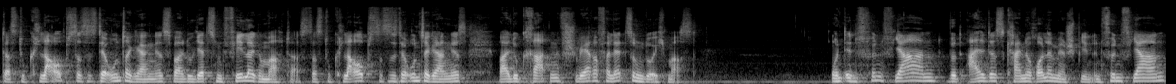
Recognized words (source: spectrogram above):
Dass du glaubst, dass es der Untergang ist, weil du jetzt einen Fehler gemacht hast. Dass du glaubst, dass es der Untergang ist, weil du gerade eine schwere Verletzung durchmachst. Und in fünf Jahren wird all das keine Rolle mehr spielen. In fünf Jahren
